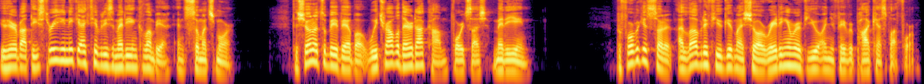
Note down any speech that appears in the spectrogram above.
You'll hear about these three unique activities in Medellin, Colombia, and so much more. The show notes will be available at wetravelthere.com forward slash Medellin. Before we get started, I'd love it if you give my show a rating and review on your favorite podcast platform.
